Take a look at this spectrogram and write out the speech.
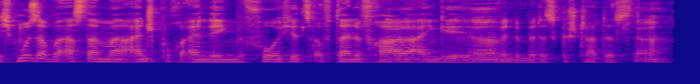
ich muss aber erst einmal Einspruch einlegen, bevor ich jetzt auf deine Frage Ja, eingehe, ja. wenn du mir das gestattest. ja,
